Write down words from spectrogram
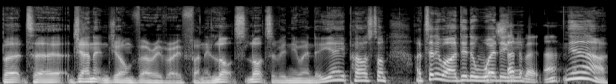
but uh, Janet and John very, very funny. Lots, lots of innuendo. Yeah, he passed on. I tell you what, I did a wedding. sad about that? Yeah,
